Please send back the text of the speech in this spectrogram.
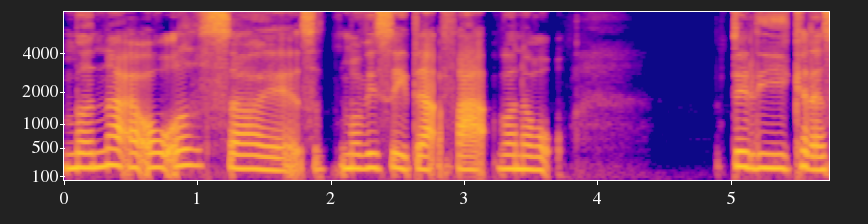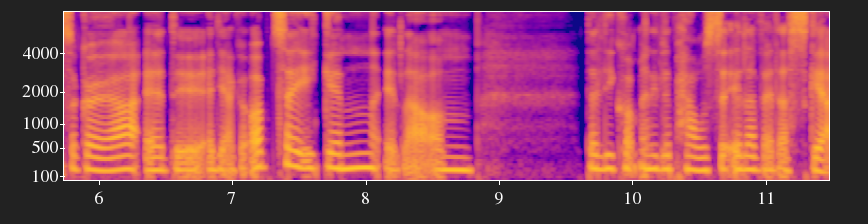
måneder af året, så, øh, så må vi se derfra, hvornår det lige kan lade sig gøre, at, øh, at jeg kan optage igen, eller om der lige kommer en lille pause, eller hvad der sker.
